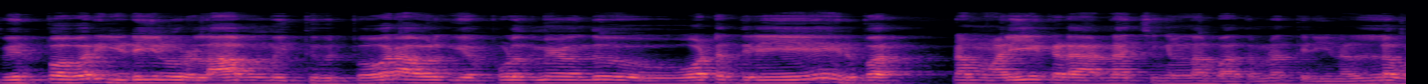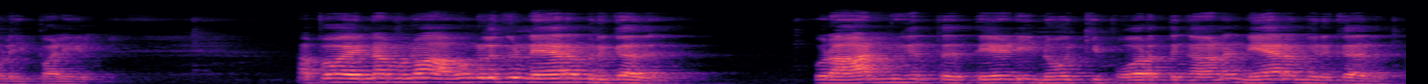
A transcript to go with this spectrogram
விற்பவர் இடையில் ஒரு லாபம் வைத்து விற்பவர். அவருக்கு எப்பொழுதுமே வந்து ஓட்டத்திலேயே இருப்பார். நம்ம மளிகை கடை அண்ணாச்சிங்கள்லாம் பார்த்தோம்னா தெரியும். நல்ல உழைப்பாளிகள். அப்போ என்ன பண்ணுவோம்? அவங்களுக்கும் நேரம் இருக்காது. ஒரு ஆன்மீகத்தை தேடி நோக்கி போகிறதுக்கான நேரம் இருக்காது.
